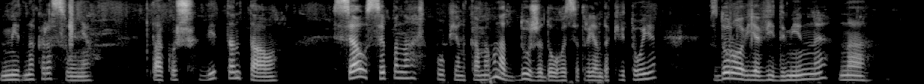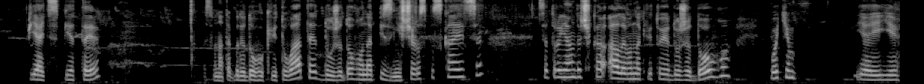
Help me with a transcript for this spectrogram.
мідна красуня. Також від Тантао. Вся усипана пуп'янками. Вона дуже довго ця троянда квітує. Здоров'я відмінне на 5 з 5. Вона так буде довго квітувати, дуже довго, вона пізніше розпускається, ця трояндочка, але вона квітує дуже довго. Потім я її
